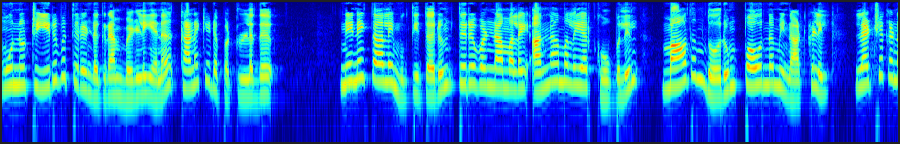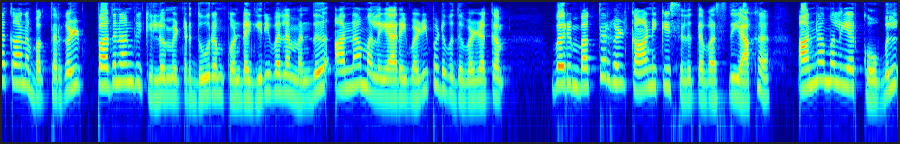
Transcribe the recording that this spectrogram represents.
முன்னூற்றி இருபத்தி இரண்டு கிராம் வெள்ளி என கணக்கிடப்பட்டுள்ளது. நினைத்தாலை முக்தி தரும் திருவண்ணாமலை அண்ணாமலையார் கோவிலில் மாதந்தோறும் பௌர்ணமி நாட்களில் லட்சக்கணக்கான பக்தர்கள் பதினான்கு கிலோமீட்டர் தூரம் கொண்ட கிரிவலம் வந்து அண்ணாமலையாரை வழிபடுவது வழக்கம். வரும் பக்தர்கள் காணிக்கை செலுத்த வசதியாக அண்ணாமலையார் கோவில்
